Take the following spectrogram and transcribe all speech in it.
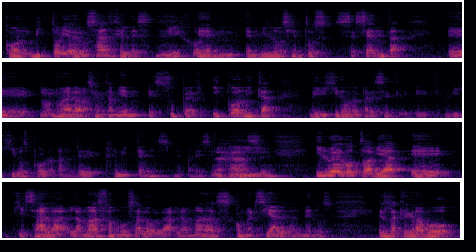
con Victoria de Los Ángeles Mi hijo. en, en 1960, eh, una grabación también es súper icónica, dirigido, me parece, eh, dirigidos por André Cluitens, me parece. Ajá, y, sí. y luego todavía, eh, quizá la, la más famosa, la, la más comercial al menos, es la que grabó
